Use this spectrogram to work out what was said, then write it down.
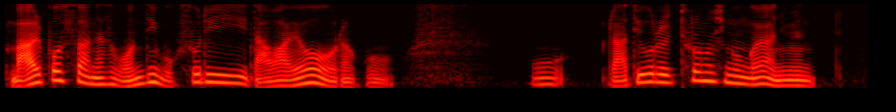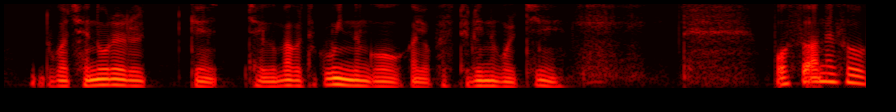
마을버스 안에서 원디 목소리 나와요라고 오, 라디오를 틀어놓으신 건가요? 아니면 누가 제 노래를 이렇게 제 음악을 듣고 있는 거가 옆에서 들리는 걸지 버스 안에서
